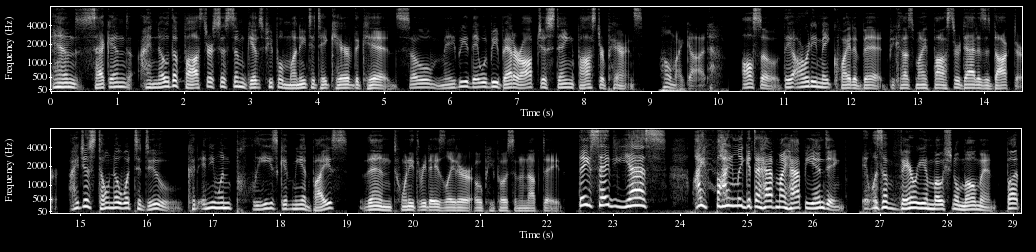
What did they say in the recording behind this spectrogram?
And second, I know the foster system gives people money to take care of the kids, so maybe they would be better off just staying foster parents. Oh my god. Also, they already make quite a bit because my foster dad is a doctor. I just don't know what to do. Could anyone please give me advice? Then, 23 days later, OP posted an update. They said yes! I finally get to have my happy ending. It was a very emotional moment, but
